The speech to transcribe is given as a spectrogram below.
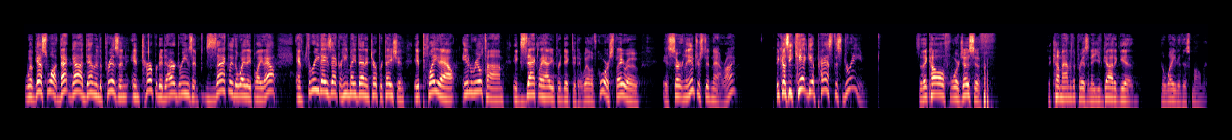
Well, guess what? That guy down in the prison interpreted our dreams exactly the way they played out. And three days after he made that interpretation, it played out in real time exactly how he predicted it. Well, of course, Pharaoh is certainly interested now, right? Because he can't get past this dream. So they call for Joseph to come out of the prison. Now, you've got to get the weight of this moment.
